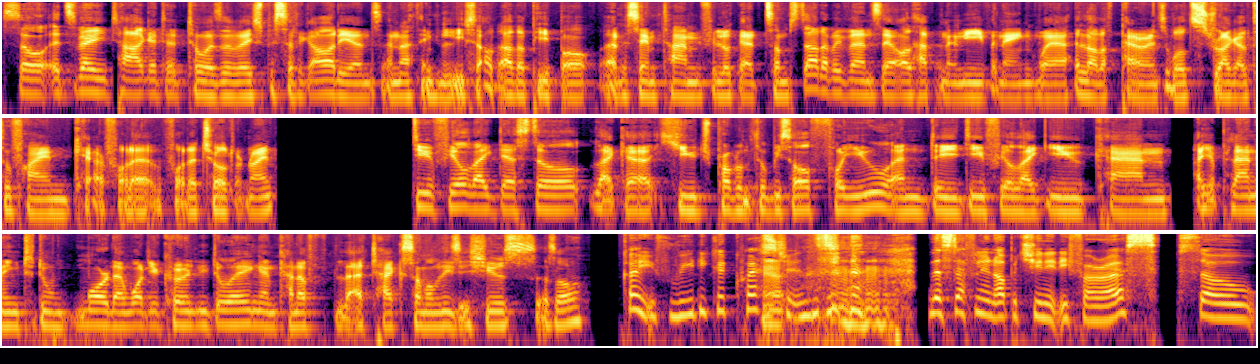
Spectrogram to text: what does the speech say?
So it's very targeted towards a very specific audience, and I think it leaves out other people. At the same time, if you look at some startup events, they all happen in the evening, where a lot of parents will struggle to find care for their for their children, right? Do you feel like there's still like a huge problem to be solved for you? And do you, do you feel like you can? Are you planning to do more than what you're currently doing and kind of attack some of these issues as well? God, you've really good questions. Yeah. There's definitely an opportunity for us. So,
